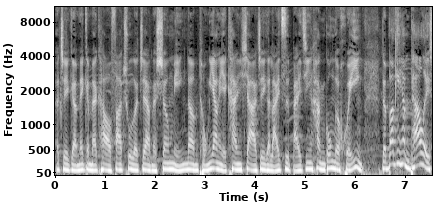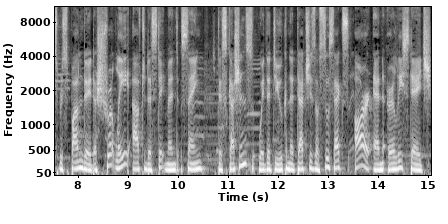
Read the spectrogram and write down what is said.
呃这个 Meghan Markle 发出了这样的声明，那么同样也看一下这个来自白金汉宫的回应。The Buckingham Palace responded shortly after the statement, saying. Discussions with the Duke and the Duchess of Sussex are at an early stage.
